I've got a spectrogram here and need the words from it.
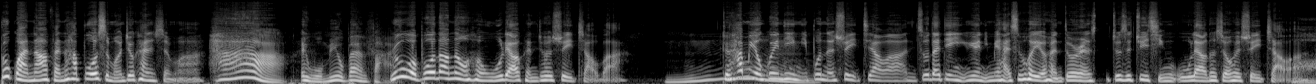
不管呢、反正他播什么就看什么啊。哈，哎，我没有办法。如果播到那种很无聊，可能就会睡着吧。嗯，对他们有规定，你不能睡觉啊。你坐在电影院里面，还是会有很多人，就是剧情无聊的时候会睡着啊。哦，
